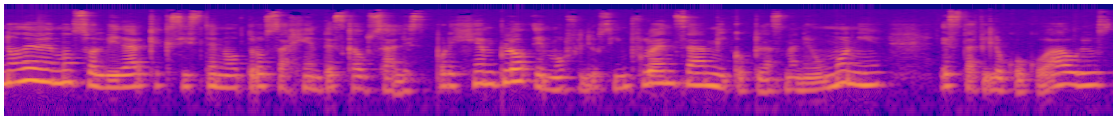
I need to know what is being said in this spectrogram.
no debemos olvidar que existen otros agentes causales, por ejemplo, Hemophilus influenza, Mycoplasma pneumoniae, Staphylococcus aureus,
